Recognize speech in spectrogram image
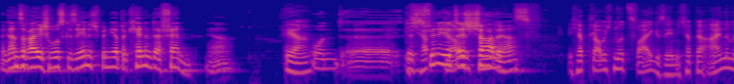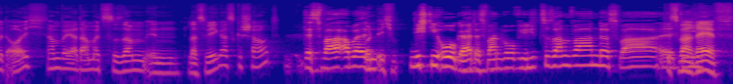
eine ganze Reihe Shows gesehen. Ich bin ja bekennender Fan, ja. Ja. Und äh, das finde ich jetzt echt schade, ja ich habe, glaube ich, nur zwei gesehen. Ich habe ja eine mit euch, haben wir ja damals zusammen in Las Vegas geschaut. Das war aber Und ich, nicht die Oger, das waren, wo wir hier zusammen waren, das war. Äh, das war Rev.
